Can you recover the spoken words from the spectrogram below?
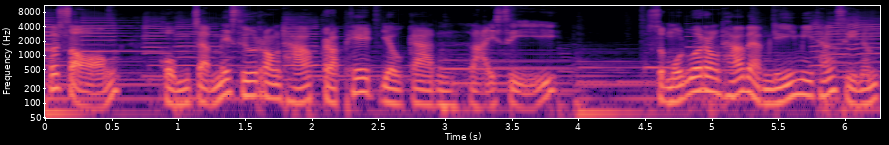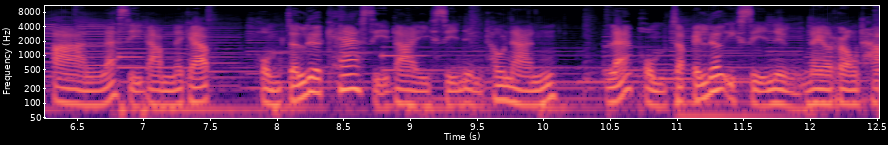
ข้อ 2 ผมจะไม่ซื้อรองเท้าประเภทเดียวกันหลายสี สมมุติว่ารองเท้าแบบนี้มีทั้งสีน้ำตาลและสีดำนะครับ ผมจะเลือกแค่สีใดสีหนึ่งเท่านั้น และผมจะไปเลือกอีกสีหนึ่งในรองเท้า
